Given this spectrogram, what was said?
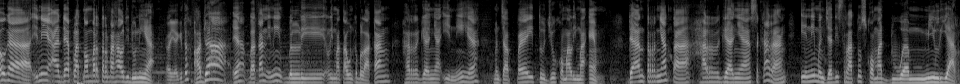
Tahu nggak? Ini ada plat nomor termahal di dunia. Oh iya gitu? Ada ya, bahkan ini beli lima tahun ke belakang harganya ini ya mencapai 7,5 m. Dan ternyata harganya sekarang ini menjadi 100,2 miliar.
